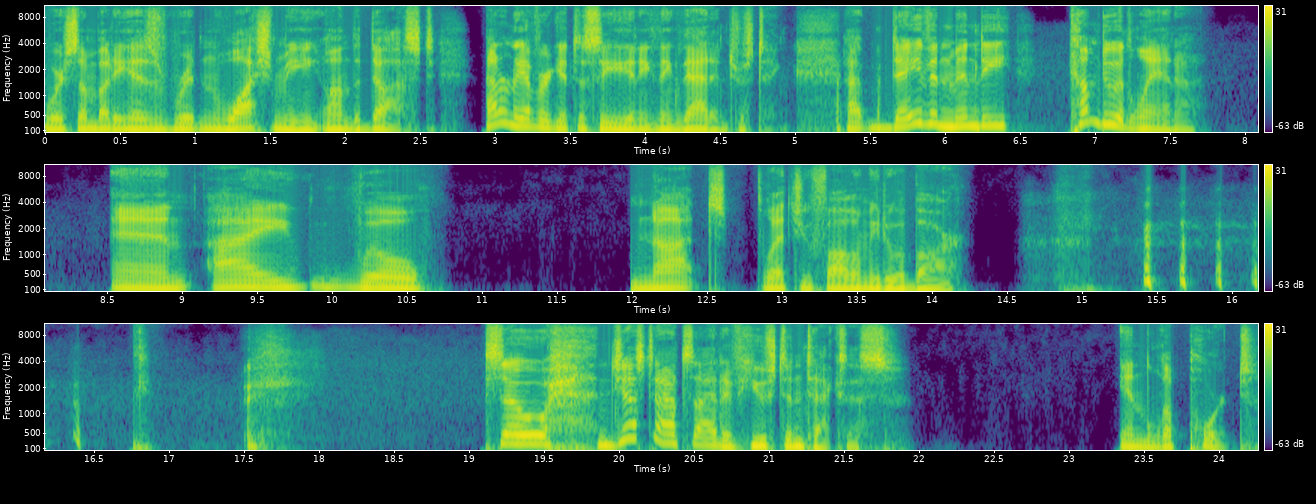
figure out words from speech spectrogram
where somebody has written wash me on the dust. I don't ever get to see anything that interesting. Uh, Dave and Mindy, come to Atlanta and I will not let you follow me to a bar. So, just outside of Houston, Texas, in LaPorte,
